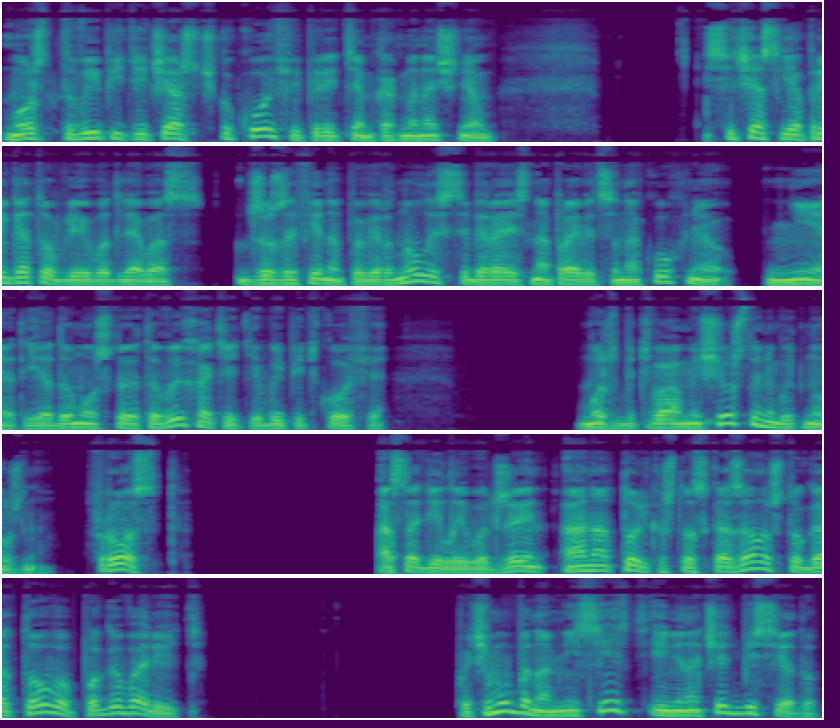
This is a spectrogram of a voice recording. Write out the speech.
«Может, выпейте чашечку кофе перед тем, как мы начнем?» «Сейчас я приготовлю его для вас». Джозефина повернулась, собираясь направиться на кухню. «Нет, я думал, что это вы хотите выпить кофе. Может быть, вам еще что-нибудь нужно?» «Фрост!» — осадила его Джейн. «Она только что сказала, что готова поговорить». «Почему бы нам не сесть и не начать беседу?»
